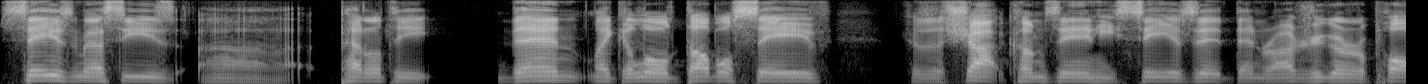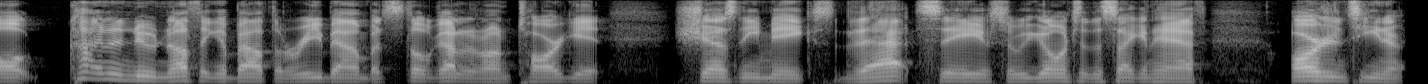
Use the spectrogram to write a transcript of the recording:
saves Messi's uh, penalty. Then, like a little double save because the shot comes in, he saves it. Then Rodrigo de Paul kind of knew nothing about the rebound, but still got it on target. Szczesny makes that save. So we go into the second half. Argentina,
